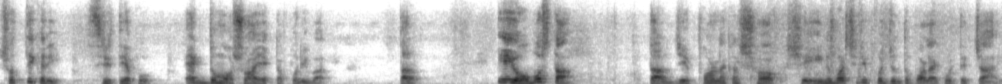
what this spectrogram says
সত্যিকারই স্মৃতি আপু একদম অসহায় একটা পরিবার। তার এই অবস্থা তার যে পড়ালেখার শখ, সে ইউনিভার্সিটি পর্যন্ত পড়ালেখা করতে চায়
